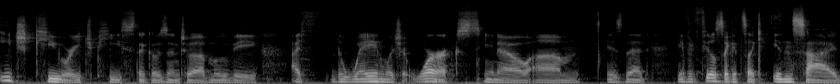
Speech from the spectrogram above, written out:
each cue or each piece that goes into a movie i the way in which it works you know um, is that if it feels like it's like inside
